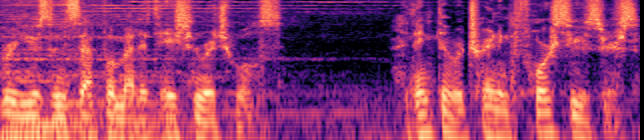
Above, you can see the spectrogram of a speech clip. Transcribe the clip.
Were used in Zeffo meditation rituals. I think they were training Force users.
